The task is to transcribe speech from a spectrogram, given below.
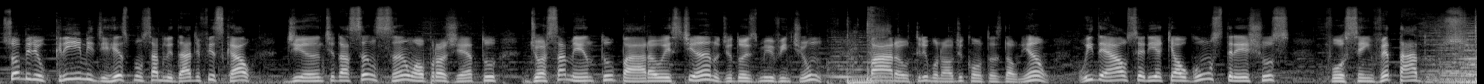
sobre o crime de responsabilidade fiscal diante da sanção ao projeto de orçamento para este ano de 2021. Para o Tribunal de Contas da União, o ideal seria que alguns trechos fossem vetados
